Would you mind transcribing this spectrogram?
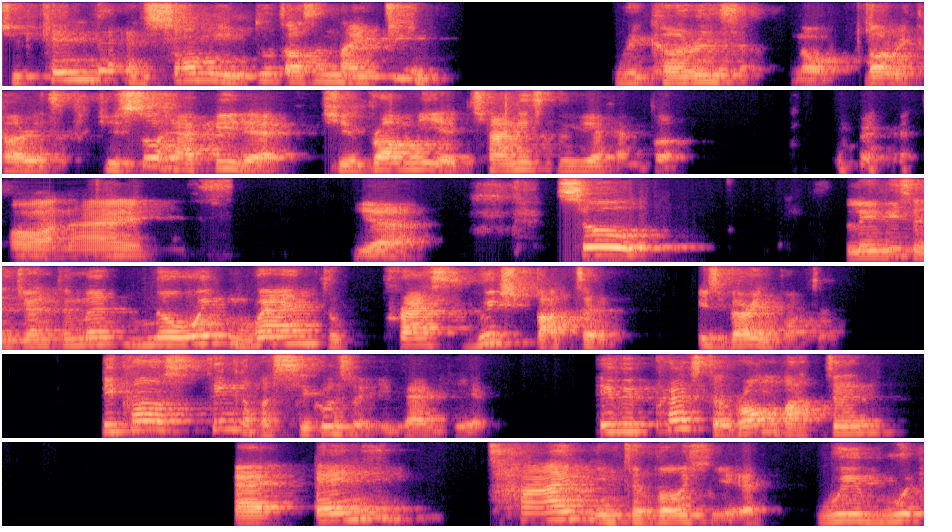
she came back and saw me in 2019. Recurrence? No, not recurrence. She's so happy that she brought me a Chinese New Year hamper. oh, nice. Yeah. So, ladies and gentlemen, knowing when to press which button is very important. Because think of a sequence of event here. If we press the wrong button at any time interval here, we would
